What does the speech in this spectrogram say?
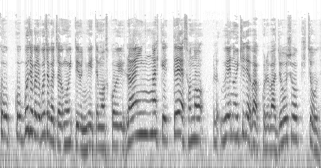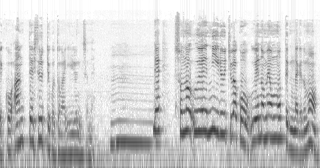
構こうごちゃごちゃごちゃごちゃ動いているように見えてもこういうラインが引けてその上の位置ではこれは上昇基調でこう安定してるっていうことが言えるんですよね。でその上にいるうちはこう上の目を持ってるんだけども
